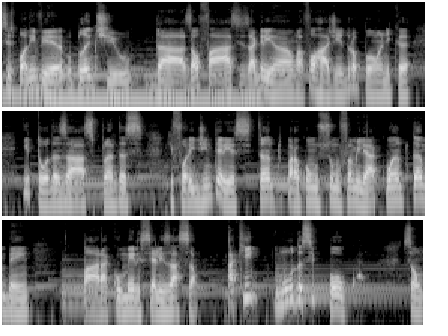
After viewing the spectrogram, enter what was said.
vocês podem ver o plantio das alfaces, agrião, a forragem hidropônica e todas as plantas que forem de interesse, tanto para o consumo familiar quanto também para a comercialização. Aqui muda-se pouco. São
